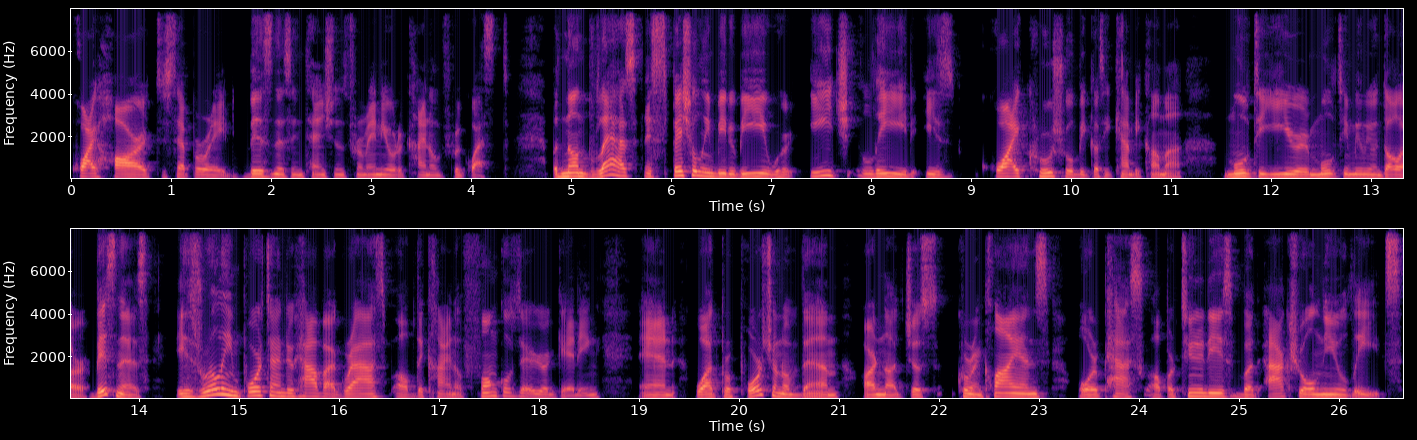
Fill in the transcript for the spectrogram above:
quite hard to separate business intentions from any other kind of request. But nonetheless, especially in B2B, where each lead is quite crucial because it can become a multi year, multi million dollar business, it's really important to have a grasp of the kind of phone calls that you're getting and what proportion of them are not just current clients or past opportunities, but actual new leads.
